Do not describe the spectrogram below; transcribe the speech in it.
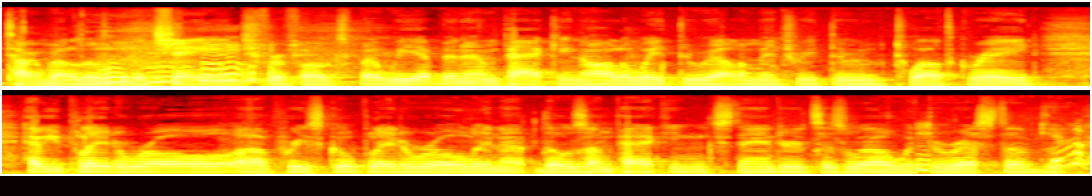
talking about a little bit of change for folks, but we have been unpacking all the way through elementary through 12th grade. Have you played a role, uh, preschool played a role in uh, those unpacking standards as well with the rest of the Yep.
